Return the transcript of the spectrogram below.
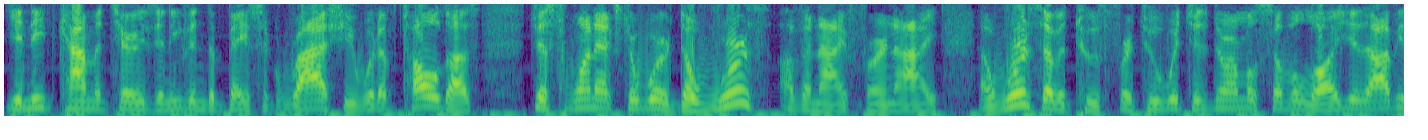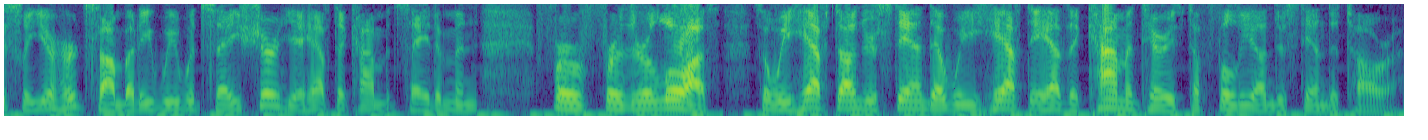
You need commentaries, and even the basic Rashi would have told us just one extra word, the worth of an eye for an eye, a worth of a tooth for a tooth, which is normal civil law. You, obviously, you hurt somebody, we would say, sure, you have to compensate them and for further loss. So we have to understand that we have to have the commentaries to fully understand the Torah.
